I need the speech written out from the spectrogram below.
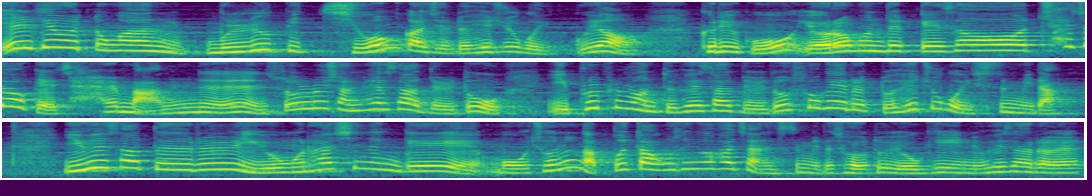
1개월 동안 물류비 지원까지도 해주고 있고요. 그리고 여러분들께서 최적에 잘 맞는 솔루션 회사들도 이 fulfillment 회사들도 소개를 또 해주고 있습니다. 이 회사들을 이용을 하시는 게 뭐 저는 나쁘다고 생각하지 않습니다. 저도 여기 있는 회사를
